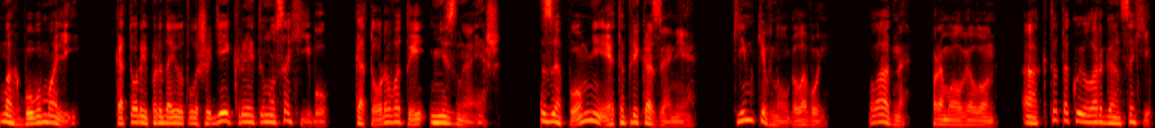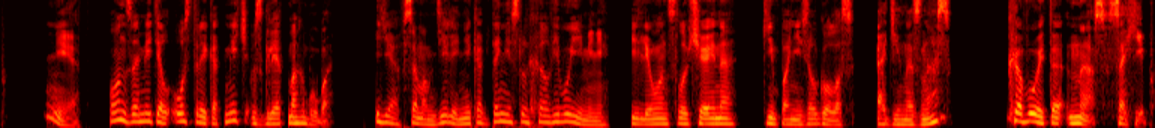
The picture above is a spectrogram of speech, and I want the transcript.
Махбуба Мали, который продает лошадей Крейтону Сахибу, которого ты не знаешь. Запомни это приказание. Ким кивнул головой. «Ладно», — промолвил он, — «а кто такой Ларган Сахиб?» «Нет». Он заметил острый как меч взгляд Махбуба. «Я в самом деле никогда не слыхал его имени. Или он случайно...» Ким понизил голос. «Один из нас?» «Кого это нас, Сахиб?»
